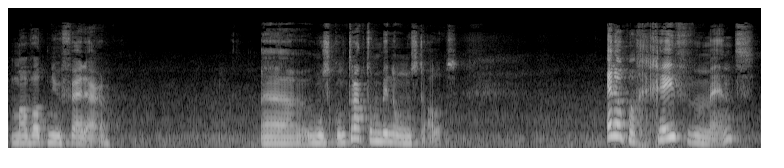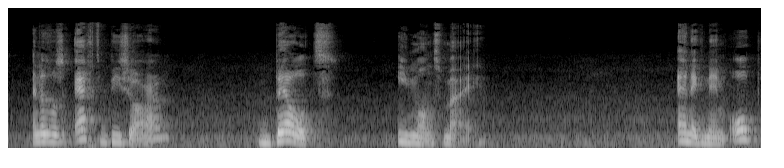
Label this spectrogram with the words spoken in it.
maar wat nu verder? Uh, we moesten contract ontbinden, we moesten alles. En op een gegeven moment, en dat was echt bizar, belt iemand mij. En ik neem op.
